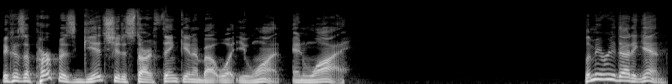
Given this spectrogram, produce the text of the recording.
because a purpose gets you to start thinking about what you want and why. Let me read that again.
